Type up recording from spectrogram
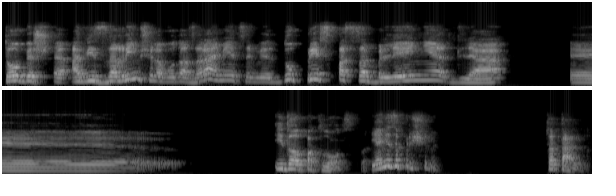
То бишь э, авизарим шелавуда зара имеется в виду приспособление для э, идолопоклонства. И они запрещены. Тотально.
